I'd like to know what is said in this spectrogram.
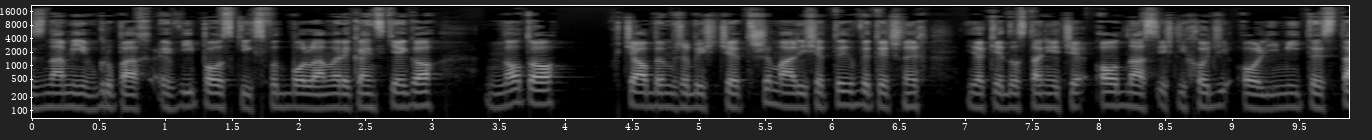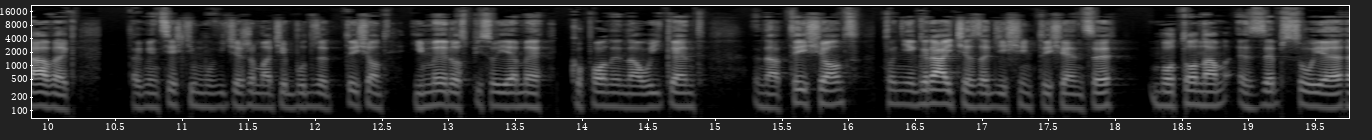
z nami w grupach VIP-owskich z futbolu amerykańskiego, no to chciałbym, żebyście trzymali się tych wytycznych, jakie dostaniecie od nas, jeśli chodzi o limity stawek. Tak więc jeśli mówicie, że macie budżet 1000 i my rozpisujemy kupony na weekend na 1000, to nie grajcie za 10 tysięcy, bo to nam zepsuje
